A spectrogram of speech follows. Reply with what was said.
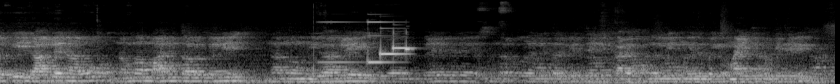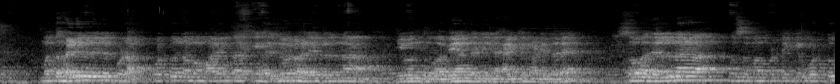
ಬಗ್ಗೆ ಈಗಾಗಲೇ ನಾವು ನಮ್ಮ ಮಾನ್ಯ ತಾಲೂಕಲ್ಲಿ ನಾನು ಈಗಾಗಲೇ ಬೇರೆ ಬೇರೆ ಸಂದರ್ಭಗಳಲ್ಲಿ ತರಬೇತಿಯಲ್ಲಿ, ಕಾರ್ಯಕ್ರಮದಲ್ಲಿ ಇದ್ರ ಬಗ್ಗೆ ಮಾಹಿತಿ ಕೊಟ್ಟಿದ್ದೀವಿ. ಮತ್ತು ಹಳ್ಳಿಗಳಲ್ಲಿ ಕೂಡ ಒಟ್ಟು ನಮ್ಮ ಮಾನ್ಯ ತಾಲೂಕಿಗೆ ಹದಿನೇಳು ಹಳ್ಳಿಗಳನ್ನ ಈ ಒಂದು ಅಭಿಯಾನದಲ್ಲಿ ಆಯ್ಕೆ ಮಾಡಿದ್ದಾರೆ. ಸೊ ಅದೆಲ್ಲಕ್ಕೂ ಸಂಬಂಧಪಟ್ಟಕ್ಕೆ ಒಟ್ಟು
